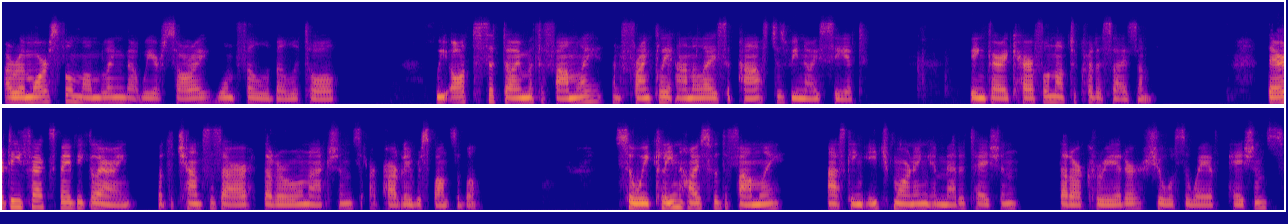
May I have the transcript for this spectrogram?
A remorseful mumbling that we are sorry won't fill the bill at all. We ought to sit down with the family and frankly analyse the past as we now see it, being very careful not to criticise them. Their defects may be glaring, but the chances are that our own actions are partly responsible. So we clean house with the family, asking each morning in meditation that our Creator show us a way of patience,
